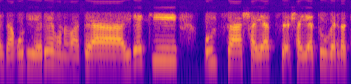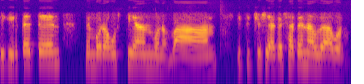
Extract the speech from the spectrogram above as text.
eta guri ere, bueno, batea ireki, bultza, saiatu bertatik irteten, denbora guztian, bueno, ba, itzitxusiak esaten, hau da, bueno,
